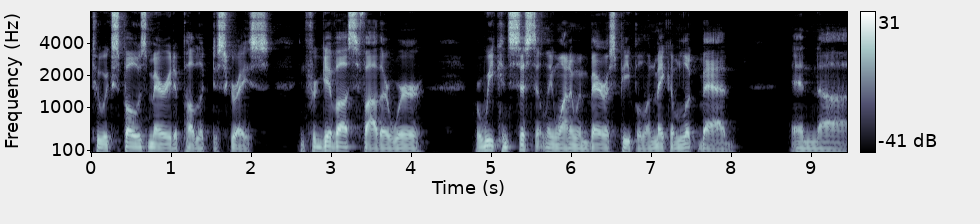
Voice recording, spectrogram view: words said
to expose Mary to public disgrace. And forgive us, Father, where where we consistently want to embarrass people and make them look bad. And uh,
